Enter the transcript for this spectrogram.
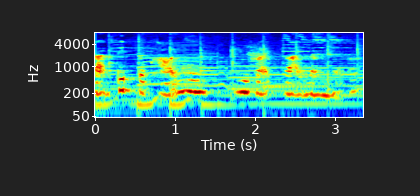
Bạn tiếp tục hỏi như như vậy vài lần nữa.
